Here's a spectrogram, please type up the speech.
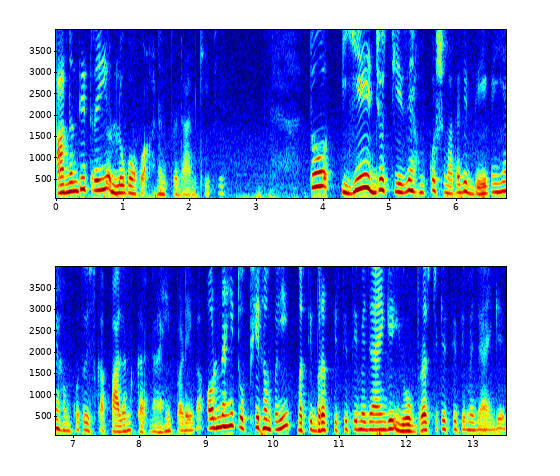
आनंदित रहिए और लोगों को आनंद प्रदान कीजिए। तो ये जो चीज़ें हमको माता जी दे गई हैं, हमको तो इसका पालन करना ही पड़ेगा। और नहीं तो फिर हम वही मति भ्रम की स्थिति में जाएँगे, योग भ्रष्ट की स्थिति में जाएँगे।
